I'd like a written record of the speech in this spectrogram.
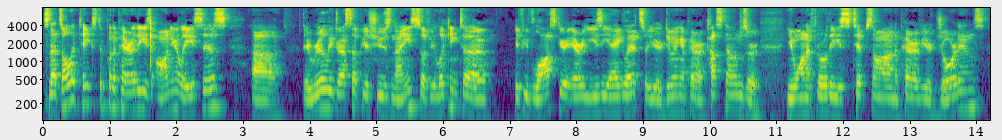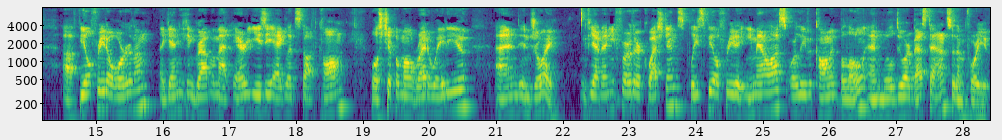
So that's all it takes to put a pair of these on your laces. Uh, they really dress up your shoes nice. So if you're looking to, if you've lost your Air Yeezy aglets or you're doing a pair of customs or you want to throw these tips on a pair of your Jordans, uh, feel free to order them. Again, you can grab them at airyeezyaglets.com. We'll ship them out right away to you and enjoy. If you have any further questions, please feel free to email us or leave a comment below and we'll do our best to answer them for you.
